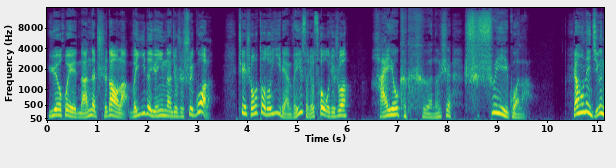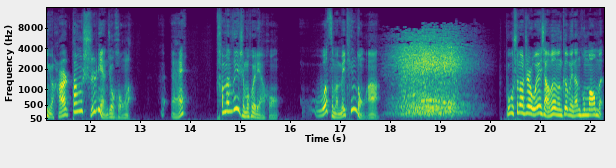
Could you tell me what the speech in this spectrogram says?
约会男的迟到了，唯一的原因呢就是睡过了。这时候豆豆一脸猥琐就凑过去说：“还有可可能是睡过了。”然后那几个女孩当时脸就红了。哎，他们为什么会脸红？我怎么没听懂啊？不过说到这儿，我也想问问各位男同胞们，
